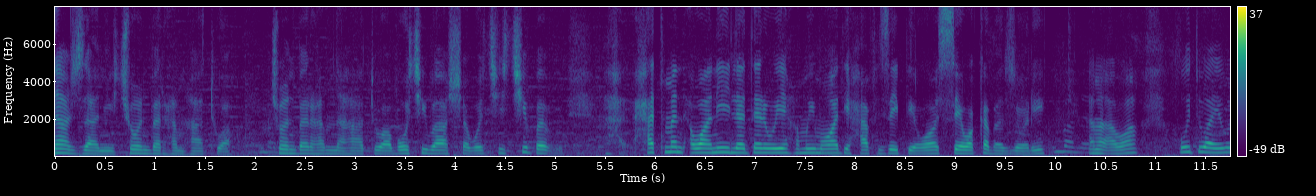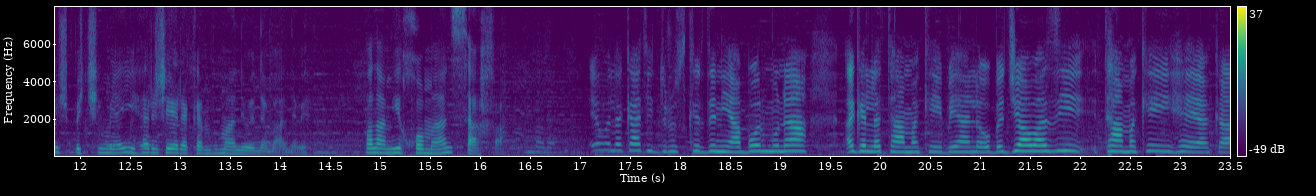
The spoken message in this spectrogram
ناشزانی چۆن بەرهەم هاتووە چۆن بەرهەم نەهاتووە بۆچی باشە بۆچی چی حەتمەن ئەوانەی لە دەرەوەی هەمووی مەوادی حافزەی پێوە سێوەکە بە زۆری ئەمە ئەوە بۆ دوایەوەش بە کیمیایی هەر ژێرەکەم بمانەوێ نەمانەوێ بەڵام هی خۆمان ساخە. ئێوە لە کاتی دروستکردنیا بۆنمونە ئەگەر لە تامەکەی بێیان لەوە بە جیاوازی تامەکەی هەیە کە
